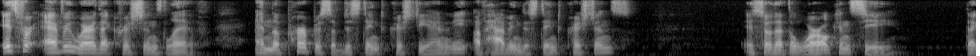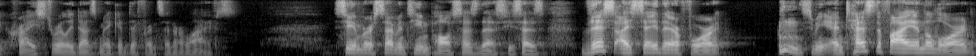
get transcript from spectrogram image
It's for everywhere that Christians live. And the purpose of distinct Christianity, of having distinct Christians, is so that the world can see that Christ really does make a difference in our lives. See, in verse 17, Paul says this He says, This I say, therefore, excuse me, and testify in the Lord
